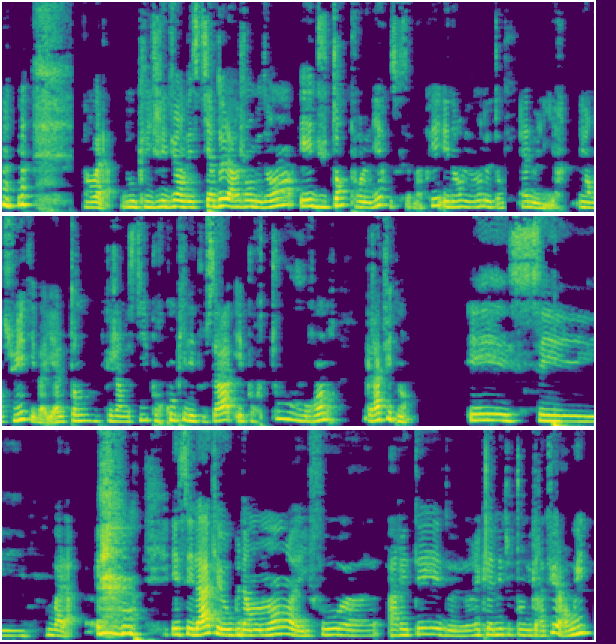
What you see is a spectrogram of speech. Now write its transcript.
voilà. Donc j'ai dû investir de l'argent dedans et du temps pour le lire parce que ça m'a pris énormément de temps à le lire. Et ensuite, eh ben, il y a le temps que j'ai investi pour compiler tout ça et pour tout vous rendre gratuitement. Et c'est voilà, et c'est là qu'au bout d'un moment, euh, il faut euh, arrêter de réclamer tout le temps du gratuit. Alors oui,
